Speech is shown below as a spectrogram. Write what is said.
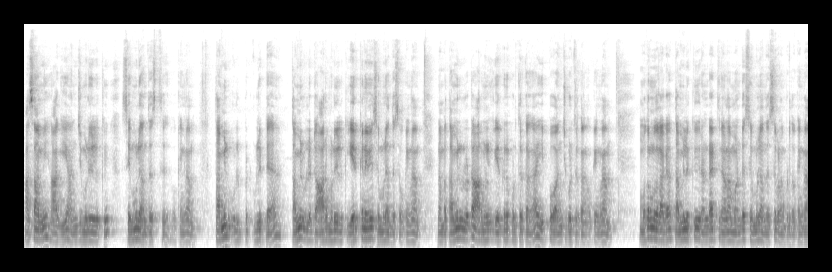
அசாமி ஆகிய அஞ்சு மொழிகளுக்கு செம்மொழி அந்தஸ்து ஓகேங்களா? தமிழ் உள்பட் உள்ளிட்ட தமிழ் உள்ளிட்ட ஆறு மொழிகளுக்கு ஏற்கனவே செம்மொழி அந்தஸ்து ஓகேங்களா? நம்ம தமிழ் உள்ளிட்ட ஆறு மொழிகளுக்கு ஏற்கனவே கொடுத்துருக்காங்க இப்போது அஞ்சு கொடுத்துருக்காங்க ஓகேங்களா? முதன் முதலாக தமிழுக்கு ரெண்டாயிரத்தி நாலாம் ஆண்டு செம்மிழ் அந்தஸ்து வழங்கப்படுது ஓகேங்களா?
